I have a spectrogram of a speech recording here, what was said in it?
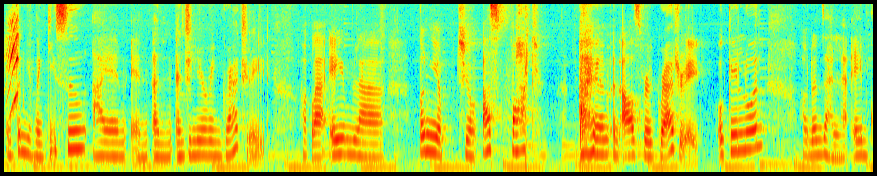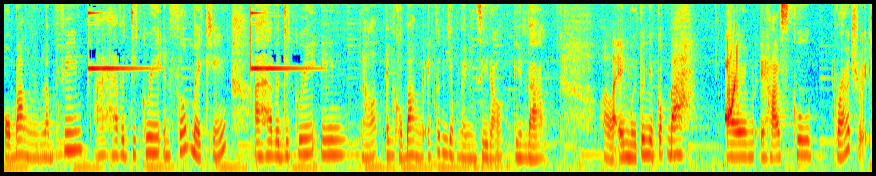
Em tốt nghiệp ngành kỹ sư I am an, an engineering graduate. Hoặc là em là tốt nghiệp trường Oxford I am an Oxford graduate. Ok luôn hoặc đơn giản là em có bằng làm phim, I have a degree in filmmaking, I have a degree in, đó, em có bằng em tốt nghiệp ngành gì đó, điền vào. Hoặc là em mới tốt nghiệp cấp 3 I am a high school graduate,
